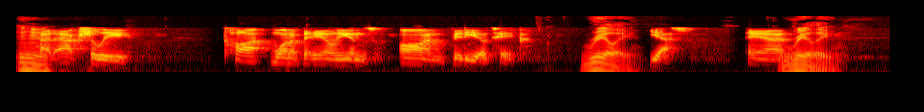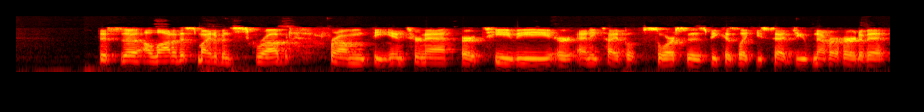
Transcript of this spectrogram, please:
Mhm. had actually caught one of the aliens on videotape. Really, Yes, and really. this uh, a lot of this might have been scrubbed from the internet or TV or any type of sources because, like you said, you've never heard of it.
